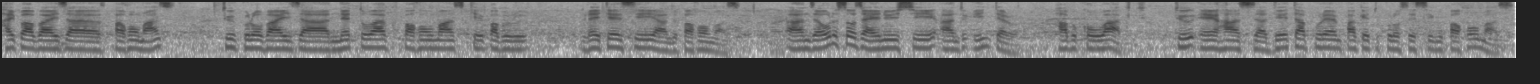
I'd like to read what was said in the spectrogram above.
hypervisor performance to provide the network performance capable latency and performance. And also the NEC and Intel have co-worked to enhance the data plane packet processing performance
